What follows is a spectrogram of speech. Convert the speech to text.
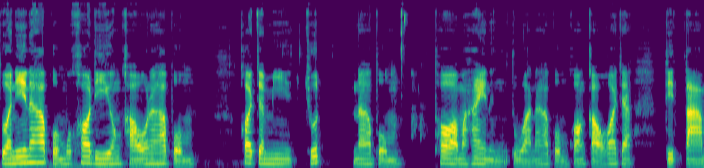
ตัวนี้นะครับผมก็ข้อดีของเขานะครับผมก็จะมีชุดนะครับผมท่อมาให้หนึ่งตัวนะครับผมของเก่าก็จะติดตาม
